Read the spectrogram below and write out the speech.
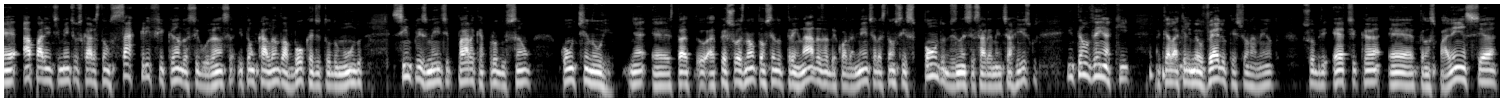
É, aparentemente, os caras estão sacrificando a segurança e estão calando a boca de todo mundo simplesmente para que a produção continue né, é, as pessoas não estão sendo treinadas adequadamente, elas estão se expondo desnecessariamente a riscos. Então vem aqui aquela, aquele meu velho questionamento sobre ética, é, transparência,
